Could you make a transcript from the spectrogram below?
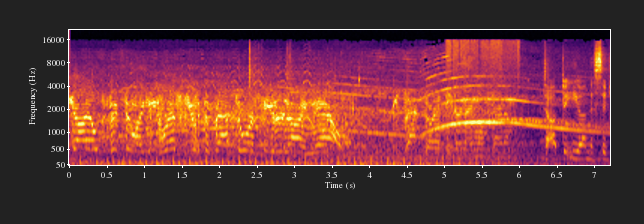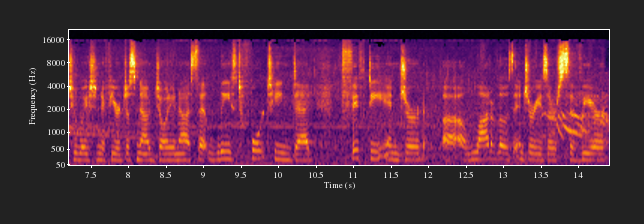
child victim. I need rescue at the back door of Theater 9 now. Back door at Theater 9 on the situation if you're just now joining us. At least 14 dead, 50 injured. Uh, a lot of those injuries are severe.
